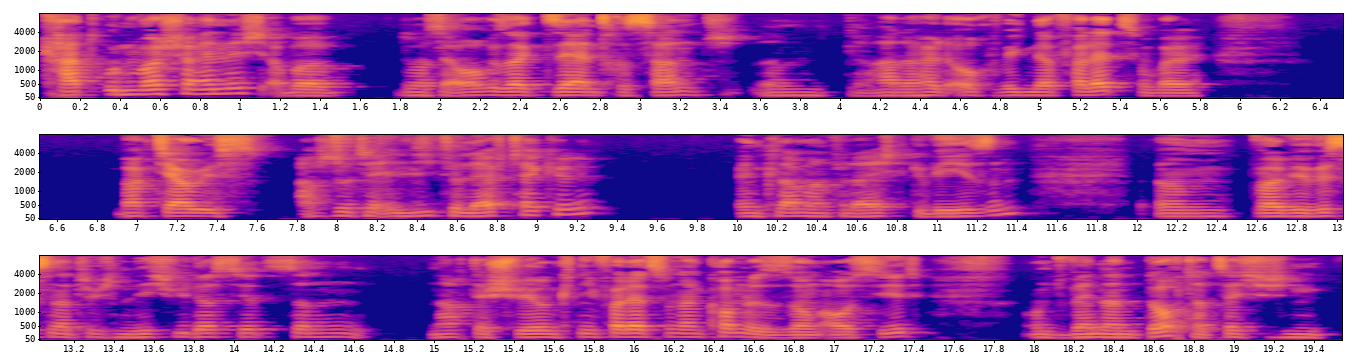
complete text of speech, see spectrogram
Cut unwahrscheinlich, aber du hast ja auch gesagt, sehr interessant, ähm, gerade halt auch wegen der Verletzung, weil Bakhtiari ist absoluter Elite Left Tackle, in Klammern vielleicht gewesen, ähm, weil wir wissen natürlich nicht, wie das jetzt dann nach der schweren Knieverletzung dann kommende Saison aussieht. Und wenn dann doch tatsächlich ein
